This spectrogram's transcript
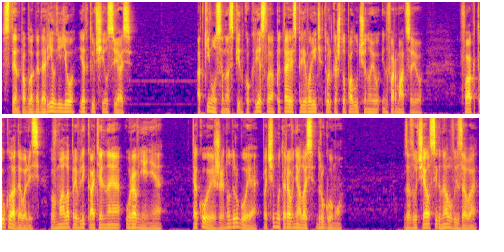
Стэн поблагодарил ее и отключил связь. Откинулся на спинку кресла, пытаясь переварить только что полученную информацию. Факты укладывались в малопривлекательное уравнение – Такое же, но другое, почему-то равнялось другому. Зазвучал сигнал вызова.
